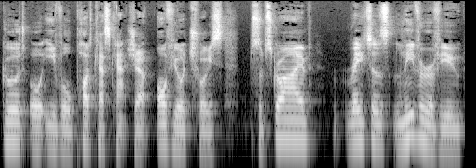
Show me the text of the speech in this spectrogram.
good or evil podcast catcher of your choice. Subscribe, rate us, leave a review,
